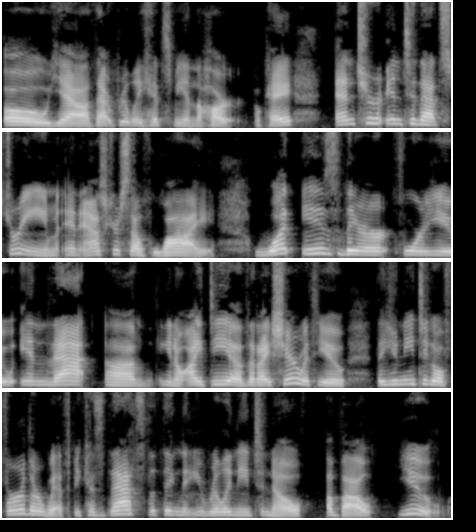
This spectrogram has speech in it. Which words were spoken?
oh, yeah, that really hits me in the heart. Okay. Enter into that stream and ask yourself why. What is there for you in that, um, you know, idea that I share with you that you need to go further with? Because that's the thing that you really need to know about you.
